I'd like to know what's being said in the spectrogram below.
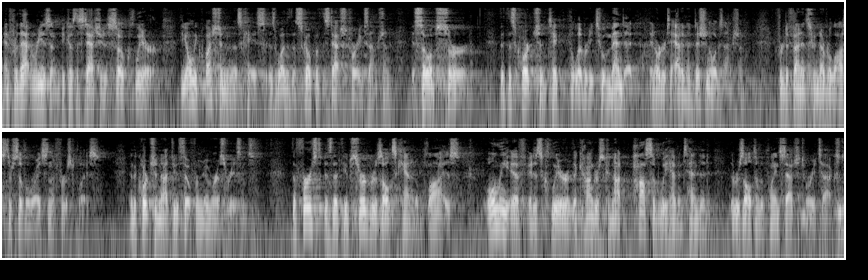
And for that reason, because the statute is so clear, the only question in this case is whether the scope of the statutory exemption is so absurd that this court should take the liberty to amend it in order to add an additional exemption for defendants who never lost their civil rights in the first place. And the court should not do so for numerous reasons. The first is that the absurd results canon applies only if it is clear that Congress could not possibly have intended the result of the plain statutory text.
